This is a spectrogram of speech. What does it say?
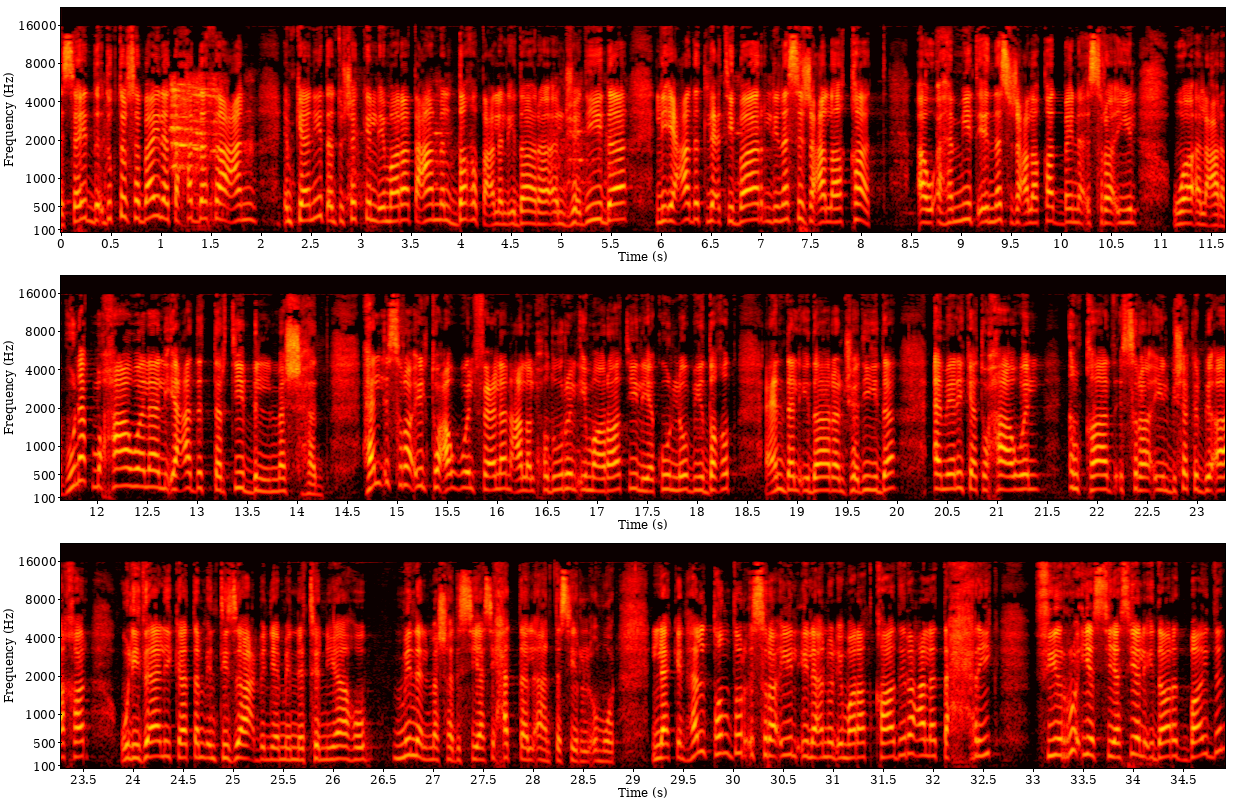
سيد دكتور سبايلة تحدث عن إمكانية أن تشكل الإمارات عامل ضغط على الإدارة الجديدة لإعادة الاعتبار لنسج علاقات أو أهمية نسج علاقات بين إسرائيل والعرب. هناك محاولة لإعادة ترتيب المشهد. هل إسرائيل تعول فعلا على الحضور الإماراتي ليكون له بضغط عند الإدارة الجديدة؟ أمريكا تحاول إنقاذ إسرائيل بشكل بآخر ولذلك تم انتزاع بنيامين نتنياهو من المشهد السياسي حتى الآن تسير الأمور. لكن هل تنظر إسرائيل إلى أن الإمارات قادرة على تحريك في الرؤية السياسية لإدارة بايدن؟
